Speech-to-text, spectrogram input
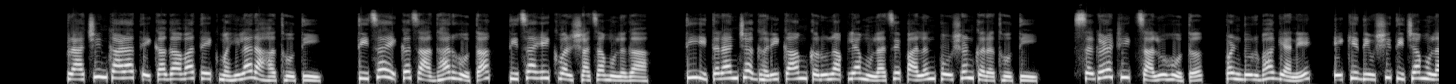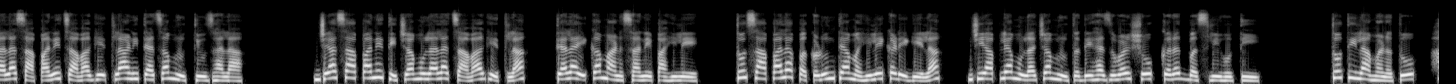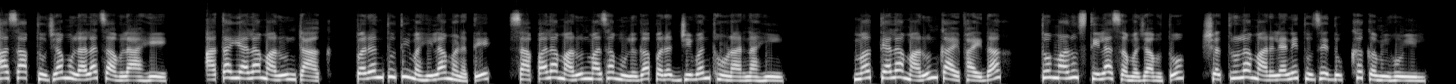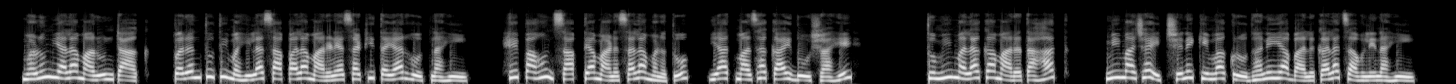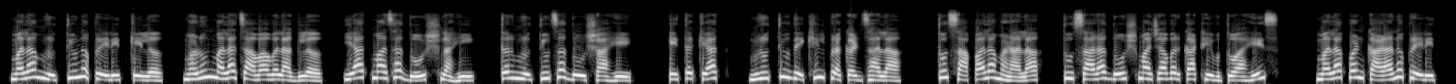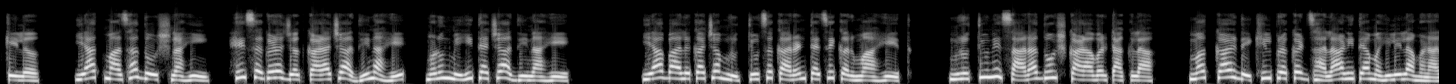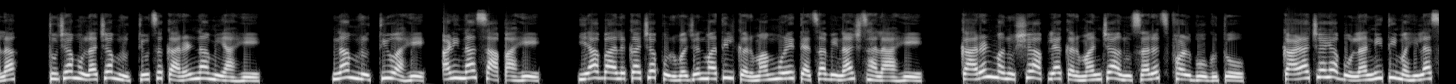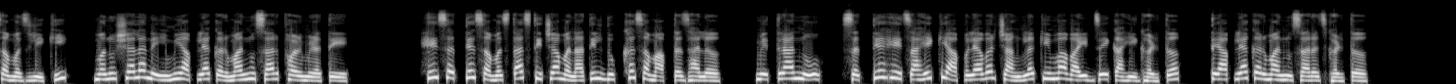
प्राचीन काळात एका गावात एक महिला राहत होती. तिचा एकच आधार होता तिचा एक वर्षाचा मुलगा. ती इतरांच्या घरी काम करून आपल्या मुलाचे पालन पोषण करत होती. सगळं ठीक चालू होतं पण दुर्भाग्याने एके दिवशी तिच्या मुलाला सापाने चावा घेतला आणि त्याचा मृत्यू झाला. ज्या सापाने तिच्या मुलाला चावा घेतला त्याला एका माणसाने पाहिले. तो सापाला पकडून त्या महिलेकडे गेला जी आपल्या मुलाच्या मृतदेहाजवळ शोक करत बसली होती. तो तिला म्हणतो हा साप तुझ्या मुलाला चावला आहे. आता याला मारून टाक. परंतु ती महिला म्हणते सापाला मारून माझा मुलगा परत जिवंत होणार नाही. मग त्याला मारून काय फायदा? तो माणूस तिला समजावतो शत्रूला मारल्याने तुझे दुःख कमी होईल. म्हणून याला मारून टाक. परंतु ती महिला सापाला मारण्यासाठी तयार होत नाही. हे पाहून साप त्या माणसाला म्हणतो यात माझा काय दोष आहे? तुम्ही मला का मारत आहात? मी माझ्या इच्छेने किंवा क्रोधाने या बालकाला चावले नाही. मला मृत्यूनं प्रेरित केलं म्हणून मला चावावं लागलं. यात माझा दोष नाही तर मृत्यूचा दोष आहे. एतक्यात मृत्यू देखील प्रकट झाला. तो सापाला म्हणाला तू सारा दोष माझ्यावर का ठेवतो आहेस? मला पण काळानं प्रेरित केलं. यात माझा दोष नाही. हे सगळं जग काळाच्या अधीन आहे म्हणून मीही त्याच्या अधीन आहे. या बालकाच्या मृत्यूचं कारण त्याचे कर्म आहेत. मृत्यूने सारा दोष काळावर टाकला. मग काळ देखील प्रकट झाला आणि त्या महिलेला म्हणाला तुझ्या मुलाच्या मृत्यूचं कारण ना मी आहे. ना मृत्यू आहे आणि ना साप आहे. या बालकाच्या पूर्वजन्मातील कर्मांमुळे त्याचा विनाश झाला आहे. कारण मनुष्य आपल्या कर्मांच्या अनुसारच फळ भोगतो. काळाच्या या बोलांनी ती महिला समजली की मनुष्याला नेहमी आपल्या कर्मांनुसार फळ मिळते. हे सत्य समजताच तिच्या मनातील दुःख समाप्त झालं. मित्रांनो सत्य हेच आहे की आपल्यावर चांगलं किंवा वाईट जे काही घडतं ते आपल्या कर्मानुसारच घडतं.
